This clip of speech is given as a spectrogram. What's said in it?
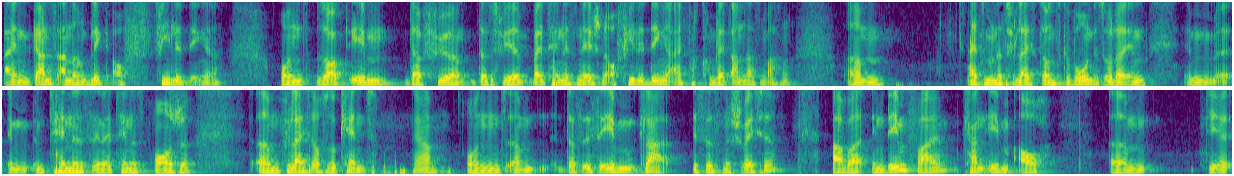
einen ganz anderen Blick auf viele Dinge und sorgt eben dafür, dass wir bei Tennis Nation auch viele Dinge einfach komplett anders machen. Ähm, als man das vielleicht sonst gewohnt ist oder in, im, im, im Tennis, in der Tennisbranche ähm, vielleicht auch so kennt. Ja? Und ähm, das ist eben, klar, ist das eine Schwäche, aber in dem Fall kann eben auch ähm, dir,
